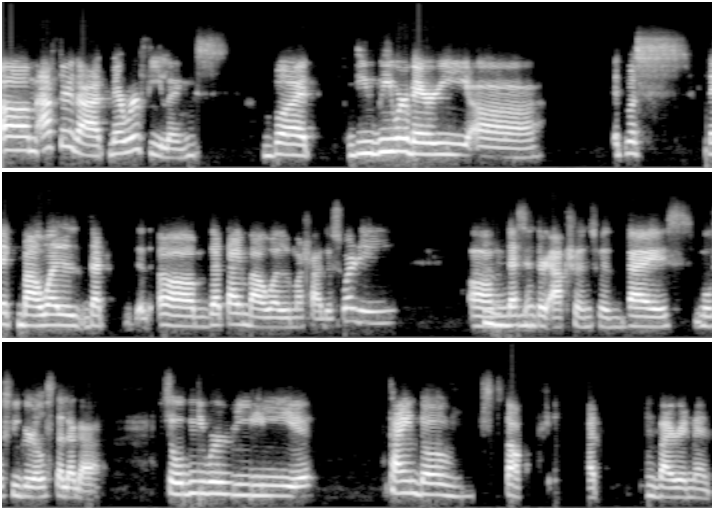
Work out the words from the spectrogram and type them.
um after that there were feelings, but we, we were very uh, it was like bawal that um that time bawal masyado soiree, um Mhm. less interactions with guys, mostly girls talaga. So we were really kind of stuck in that environment,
